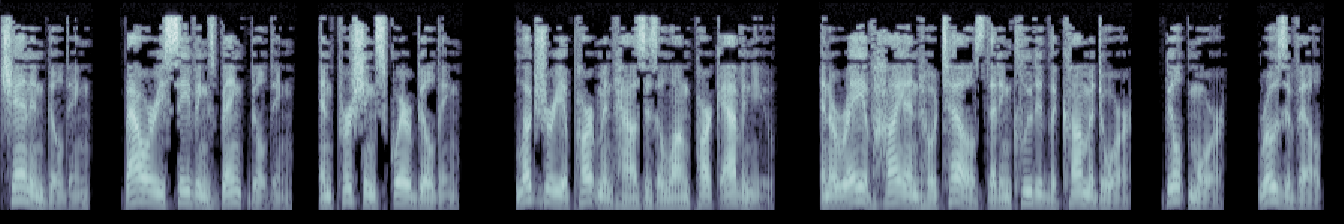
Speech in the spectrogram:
Chanin Building, Bowery Savings Bank Building, and Pershing Square Building, luxury apartment houses along Park Avenue, an array of high end hotels that included the Commodore, Biltmore, Roosevelt,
